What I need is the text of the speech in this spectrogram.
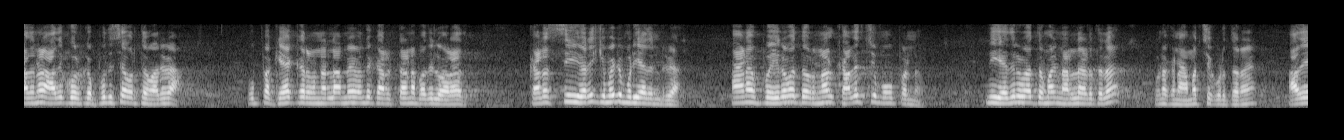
அதனால் அதுக்கு ஒரு புதுசாக ஒருத்தன் வருவேன். இப்போ கேட்குறவன் எல்லாமே வந்து கரெக்டான பதில் வராது. கடைசி வரைக்கும் போய்ட்டு முடியாதுன்றான் ஆனால் இப்போ இருபத்தொரு நாள் கழித்து மூவ் பண்ணு. நீ எதிர்பார்த்த மாதிரி நல்ல இடத்துல உனக்கு நான் அமைச்சு கொடுத்துறேன். அதே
